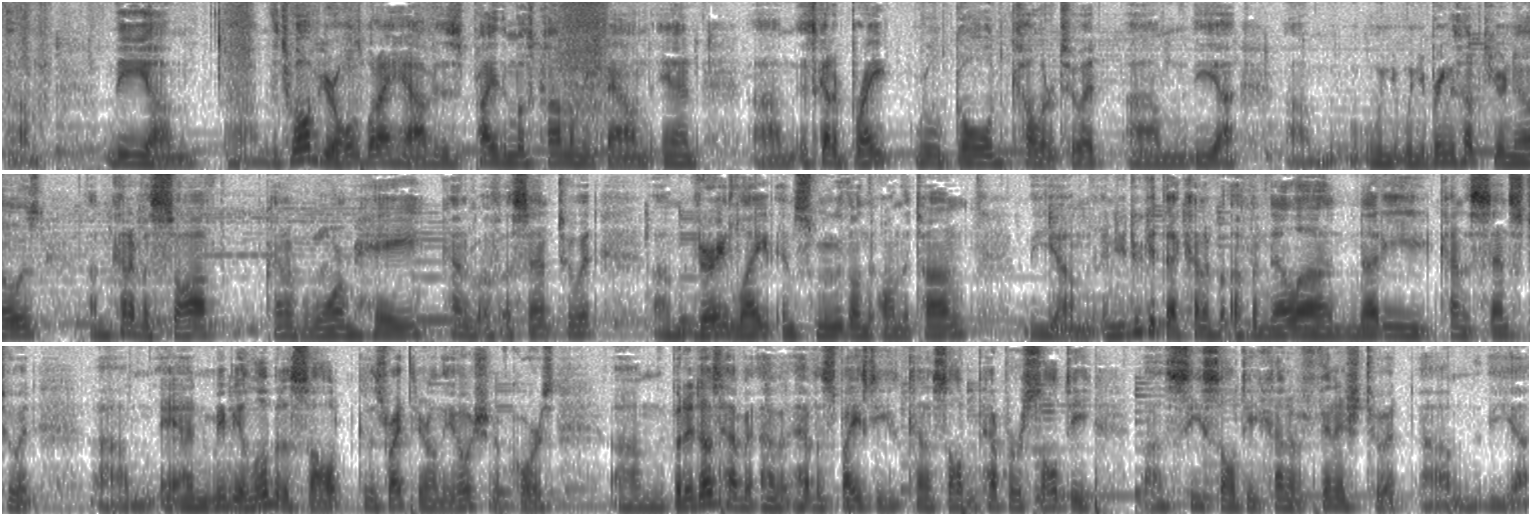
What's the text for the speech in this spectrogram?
um the um, uh, the 12 year olds, what I have is probably the most commonly found, and um, it's got a bright, real gold color to it. the uh, when you, when you bring this up to your nose, kind of a soft kind of warm hay kind of, of a scent to it. Um, very light and smooth on the on the tongue. The um, and you do get that kind of a vanilla, nutty kind of sense to it, um, and maybe a little bit of salt because it's right there on the ocean, of course. Um, but it does have have, a, have a spicy kind of salt and pepper, salty, uh, sea salty kind of finish to it. Um, the uh,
